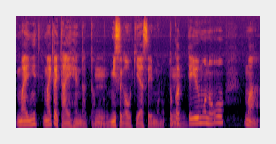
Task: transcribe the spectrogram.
毎日毎回大変だったもの、うんミスが起きやすいものとかっていうものを、ま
